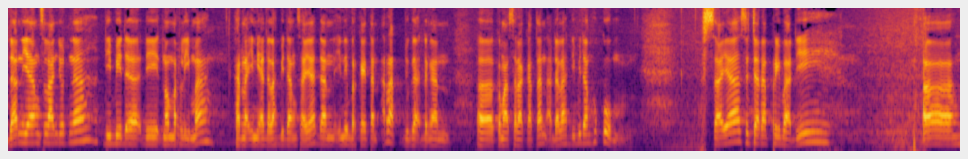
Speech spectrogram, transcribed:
Dan yang selanjutnya di, bida, di nomor 5, karena ini adalah bidang saya dan ini berkaitan erat juga dengan uh, kemasyarakatan adalah di bidang hukum. Saya secara pribadi uh,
